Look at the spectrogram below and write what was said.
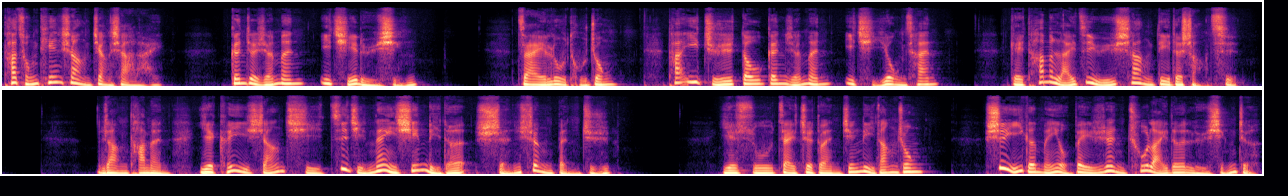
他从天上降下来，跟着人们一起旅行。在路途中，他一直都跟人们一起用餐，给他们来自于上帝的赏赐，让他们也可以想起自己内心里的神圣本质。耶稣在这段经历当中，是一个没有被认出来的旅行者，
